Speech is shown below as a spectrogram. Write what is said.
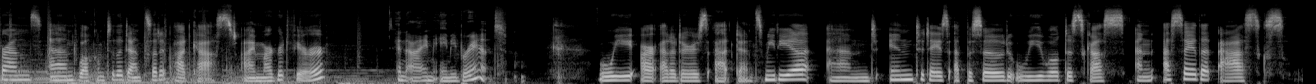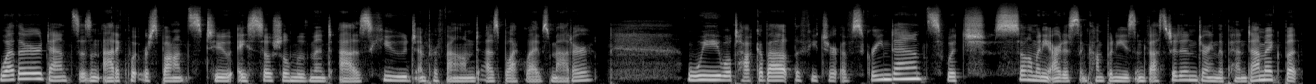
friends, and welcome to the Dance Edit podcast. I'm Margaret Fuhrer. And I'm Amy Brandt. We are editors at Dance Media, and in today's episode, we will discuss an essay that asks whether dance is an adequate response to a social movement as huge and profound as Black Lives Matter. We will talk about the future of screen dance, which so many artists and companies invested in during the pandemic, but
